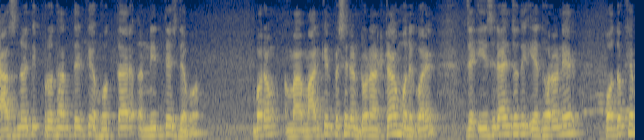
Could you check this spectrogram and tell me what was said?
রাজনৈতিক প্রধানদেরকে হত্যার নির্দেশ দেব? বরং মার্কিন প্রেসিডেন্ট ডোনাল্ড ট্রাম্প মনে করেন যে ইসরায়েল যদি এ ধরনের পদক্ষেপ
